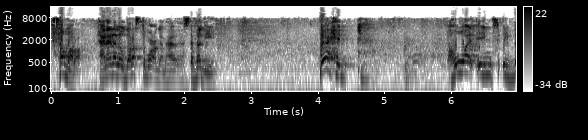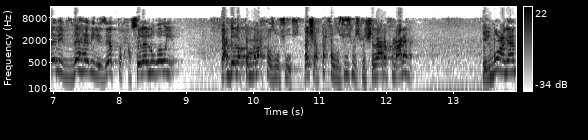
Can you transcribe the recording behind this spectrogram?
ثمرة يعني أنا لو درست معجم هستفاد إيه؟ واحد هو. الباب الذهبي لزيادة الحصيلة اللغوية واحد يقول لك طب ما أنا أحفظ نصوص ماشي هتحفظ نصوص مش مش هتعرف معناها المعجم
